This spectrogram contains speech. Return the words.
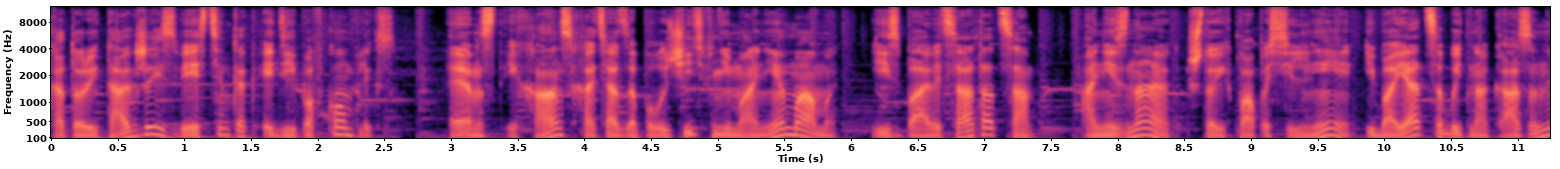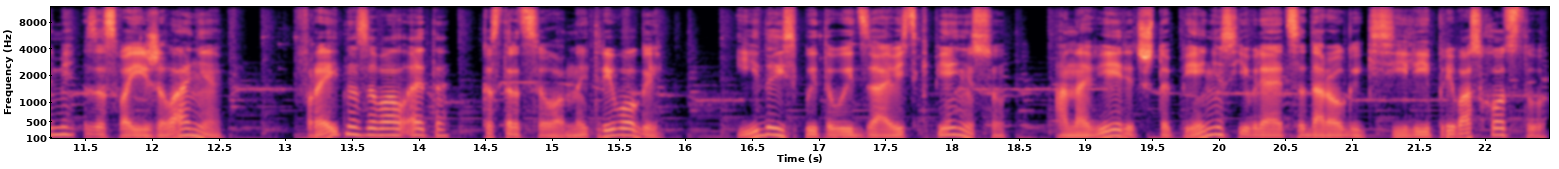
который также известен как Эдипов комплекс. Эрнст и Ханс хотят заполучить внимание мамы и избавиться от отца. Они знают, что их папа сильнее и боятся быть наказанными за свои желания. Фрейд называл это кастрационной тревогой. Ида испытывает зависть к пенису, она верит, что пенис является дорогой к силе и превосходству,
